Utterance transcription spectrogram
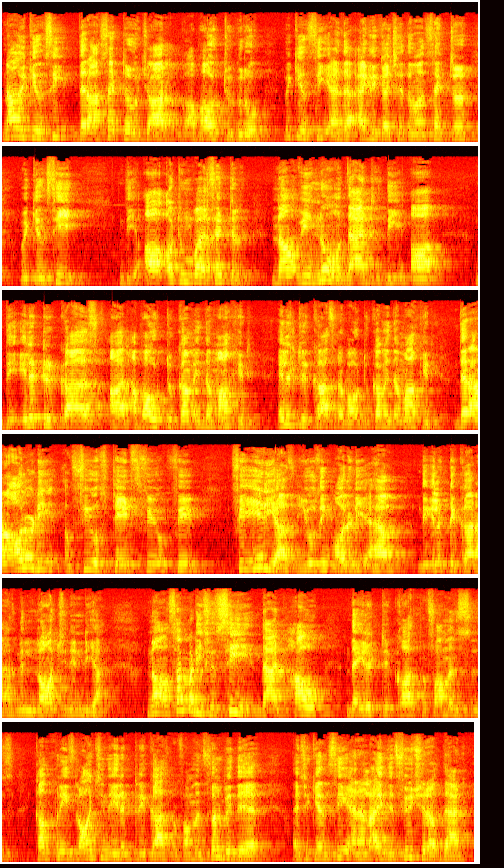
Now we can see there are sectors which are about to grow. We can see at the agriculture the one sector, we can see the uh, automobile sector. Now we know that the uh, the electric cars are about to come in the market. Electric cars are about to come in the market. There are already a few states, few few few areas using already have the electric car has been launched in India. Now somebody should see that how the electric car performances, companies launching the electric car performance will be there. If you can see, analyze the future of that,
